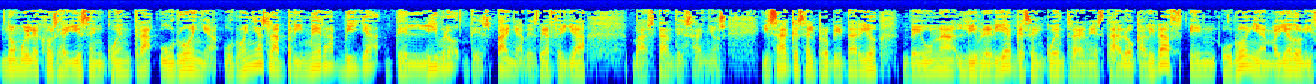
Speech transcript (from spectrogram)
No muy lejos de allí se encuentra Urueña. Urueña es la primera villa del libro de España desde hace ya bastantes años. Isaac es el propietario de una librería que se encuentra en esta localidad, en Urueña, en Valladolid,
